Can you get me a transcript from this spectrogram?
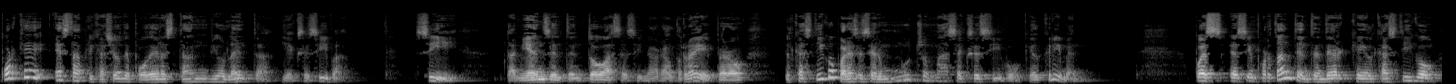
¿Por qué esta aplicación de poder es tan violenta y excesiva? Sí, también se intentó asesinar al rey, pero el castigo parece ser mucho más excesivo que el crimen. Pues es importante entender que el castigo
